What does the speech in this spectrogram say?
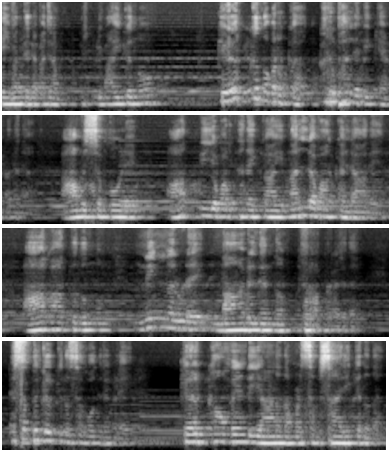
ദൈവത്തിന്റെ വചനം വായിക്കുന്നു. കേൾക്കുന്നവർക്ക് കൃപ ലഭിക്കേണ്ടതിന് ആവശ്യം പോലെ ആത്മീയ വർധനയ്ക്കായി നല്ല വാക്കല്ലാതെ ആകാത്തതൊന്നും നിങ്ങളുടെ നാവിൽ നിന്ന് പുറപ്പെടരുത്. ശബ്ദം കേൾക്കുന്ന സഹോദരങ്ങളെ കേൾക്കാൻ വേണ്ടിയാണ് നമ്മൾ സംസാരിക്കുന്നത്.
